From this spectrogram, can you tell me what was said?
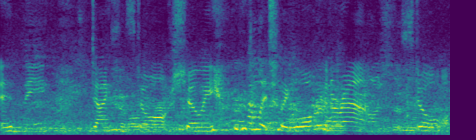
in the Dyson store showing, literally walking around the store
